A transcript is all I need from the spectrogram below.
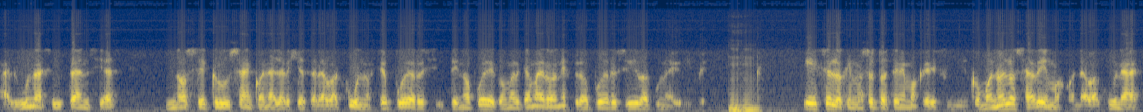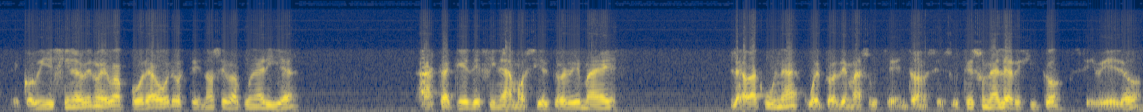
algunas sustancias, no se cruzan con alergias a la vacuna. Usted, puede usted no puede comer camarones, pero puede recibir vacuna de gripe. Eso es lo que nosotros tenemos que definir. Como no lo sabemos con la vacuna de COVID-19 nueva, por ahora usted no se vacunaría hasta que definamos si el problema es la vacuna o el problema es usted. Entonces, usted es un alérgico severo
